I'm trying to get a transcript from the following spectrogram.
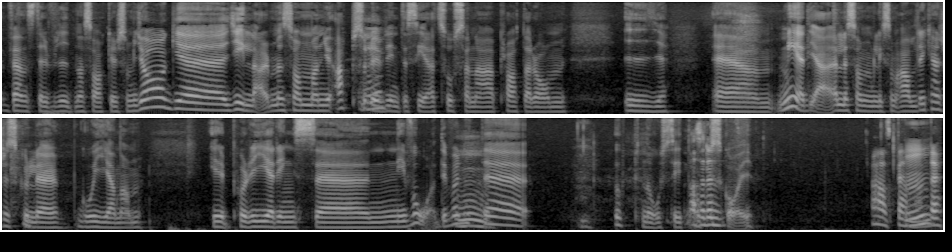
vänstervridna saker som jag eh, gillar, men som man ju absolut inte ser att sossarna pratar om i eh, media, eller som liksom aldrig kanske skulle gå igenom på regeringsnivå. Det var lite uppnosigt Alltså och det- skoj. Ja, spännande. Mm.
